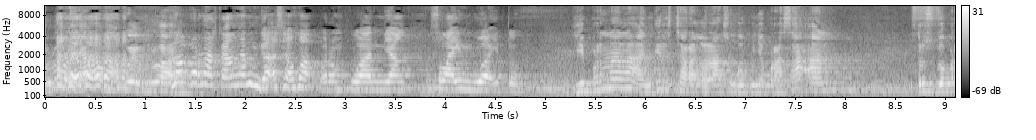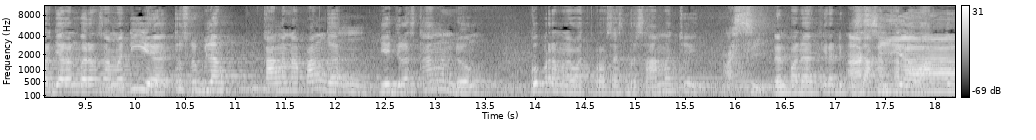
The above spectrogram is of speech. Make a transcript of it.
lu nanya sama gue beruan. lo pernah kangen nggak sama perempuan yang selain gue itu Ya pernah lah anjir secara nggak langsung gue punya perasaan. Terus gue pernah jalan bareng sama dia, terus lu bilang kangen apa enggak? Mm. Ya jelas kangen dong. Gue pernah melewati proses bersama cuy. Asik. Dan pada akhirnya dipisahkan Asia. karena waktu.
